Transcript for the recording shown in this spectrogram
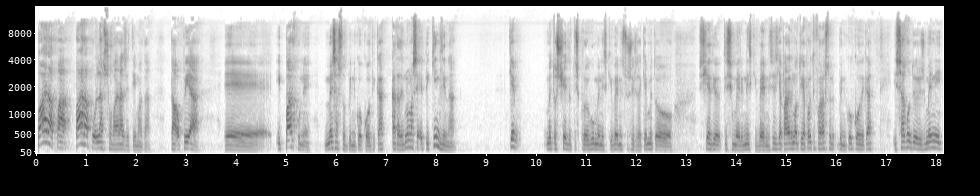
πάρα, πα- πάρα πολλά σοβαρά ζητήματα τα οποία ε, υπάρχουν μέσα στον ποινικό κώδικα, κατά τη γνώμη μας επικίνδυνα και με το σχέδιο της προηγούμενης κυβέρνησης του ΣΥΡΙΖΑ και με το σχέδιο της σημερινής κυβέρνησης. Για παράδειγμα, ότι για πρώτη φορά στον ποινικό κώδικα εισάγονται ορισμένοι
